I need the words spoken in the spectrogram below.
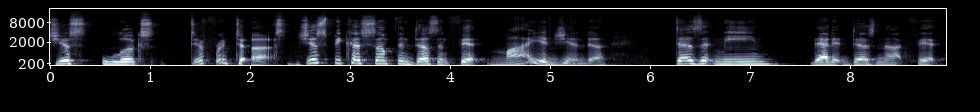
just looks different to us. Just because something doesn't fit my agenda doesn't mean that it does not fit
